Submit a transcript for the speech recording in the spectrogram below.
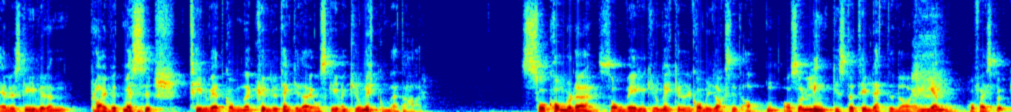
eller skriver en private message til vedkommende. Kunne du tenke deg å skrive en kronikk om dette her? Så kommer det som VG-kronikk, eller det kommer i Dagsnytt 18, og så linkes det til dette da igjen på Facebook.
